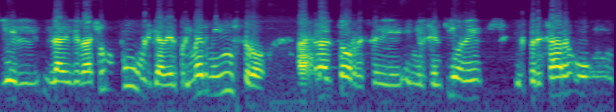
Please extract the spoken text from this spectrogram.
Y el, la declaración pública del primer ministro Aníbal Torres, en el sentido de expresar un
